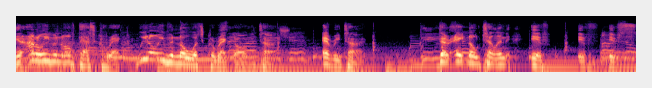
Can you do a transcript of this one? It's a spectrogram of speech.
and I don't even know if that's correct. We don't even know what's correct all the time. Every time. There ain't no telling if if if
